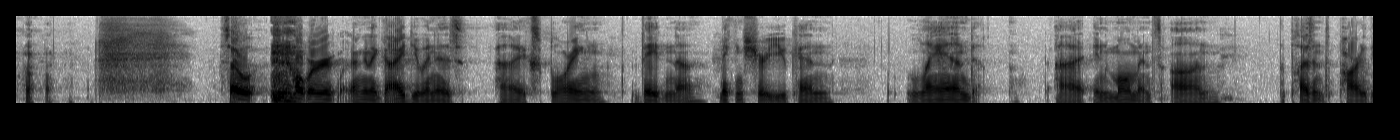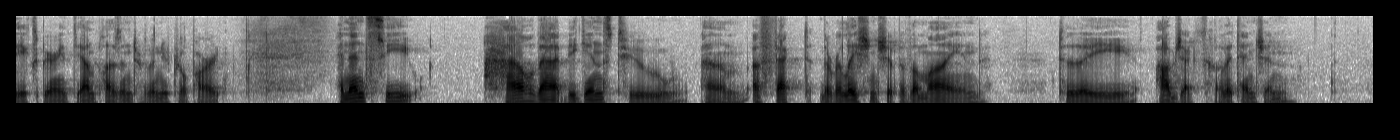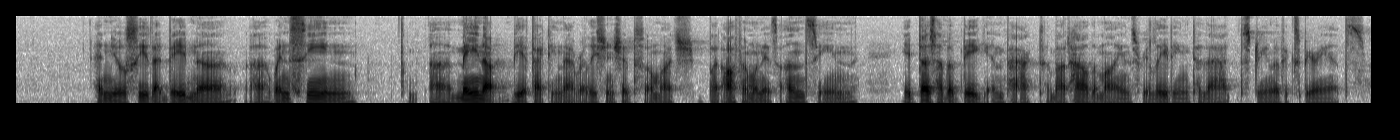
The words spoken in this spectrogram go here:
so, what we're, I'm going to guide you in is uh, exploring Vedana, making sure you can land uh, in moments on the pleasant part of the experience, the unpleasant or the neutral part, and then see how that begins to um, affect the relationship of the mind to the object of attention. And you'll see that Vedana, uh, when seen, uh, may not be affecting that relationship so much, but often when it's unseen, it does have a big impact about how the mind's relating to that stream of experience.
